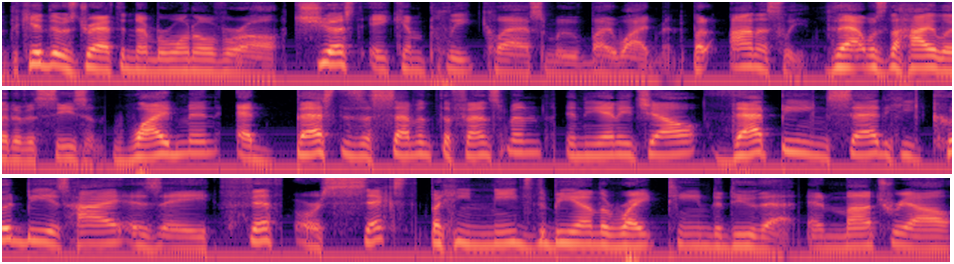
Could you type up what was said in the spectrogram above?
but the kid that was drafted number one overall. Just a complete class move by Wideman. But honestly, that was the highlight of his season. Wideman, at best, is a seventh defenseman in the NHL. That being said, he could be as high as a fifth or sixth, but he needs to be on the right team to do that. And Montreal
